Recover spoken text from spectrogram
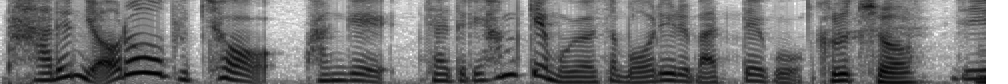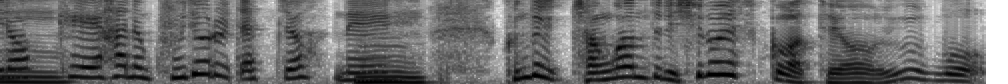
다른 여러 부처 관계자들이 함께 모여서 머리를 맞대고. 그렇죠. 이제 이렇게 음. 하는 구조를 짰죠. 네. 음. 근데 장관들이 싫어했을 것 같아요. 이거 뭐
